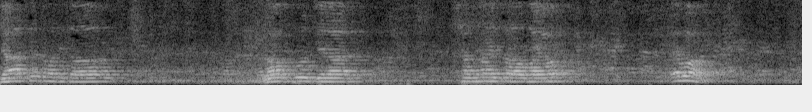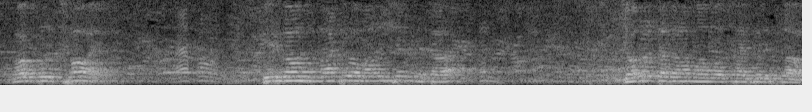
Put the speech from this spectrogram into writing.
জাতীয়তাবাদী দল, রংপুর জেলার সম্মানিত আহ্বায়ক এবং রংপুর ছয় পীরগঞ্জ মাটি ও মানুষের নেতা জননেতা জনাব মোহাম্মদ সাইফুল ইসলাম।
